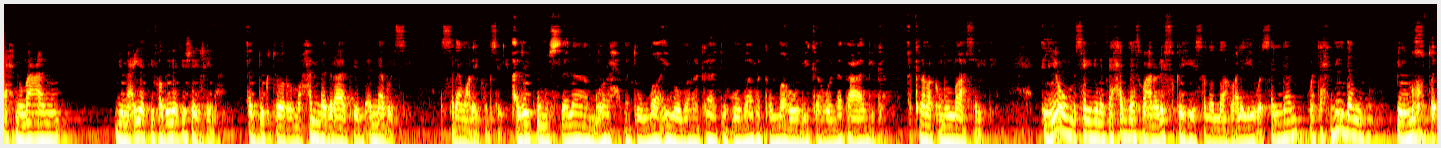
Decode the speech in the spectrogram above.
نحن معا بمعية فضيلة شيخنا الدكتور محمد راتب النابلسي. السلام عليكم سيدي. عليكم السلام ورحمة الله وبركاته. بارك الله بك ونفع بك. أكرمكم الله سيدي. اليوم سيدي نتحدث عن رفقه صلى الله عليه وسلم وتحديدا بالمخطئ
